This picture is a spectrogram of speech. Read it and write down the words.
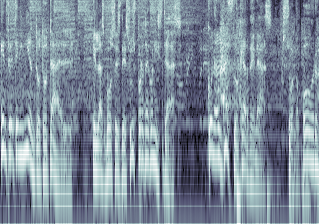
Entretenimiento total. En las voces de sus protagonistas. Con Augusto Cárdenas. Solo por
